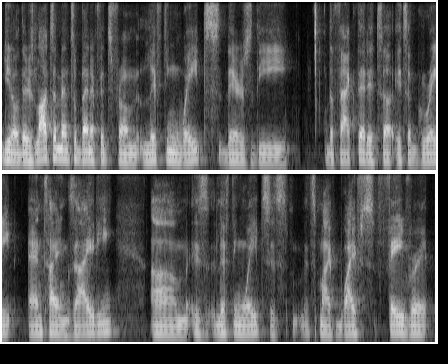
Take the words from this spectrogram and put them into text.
you know there's lots of mental benefits from lifting weights there's the the fact that it's a it's a great anti-anxiety um, is lifting weights. It's it's my wife's favorite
